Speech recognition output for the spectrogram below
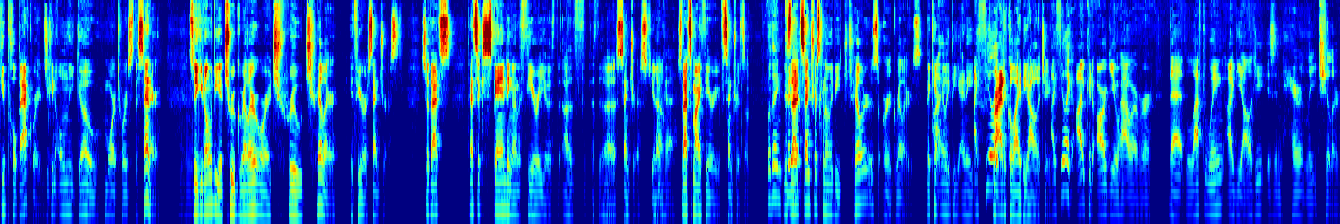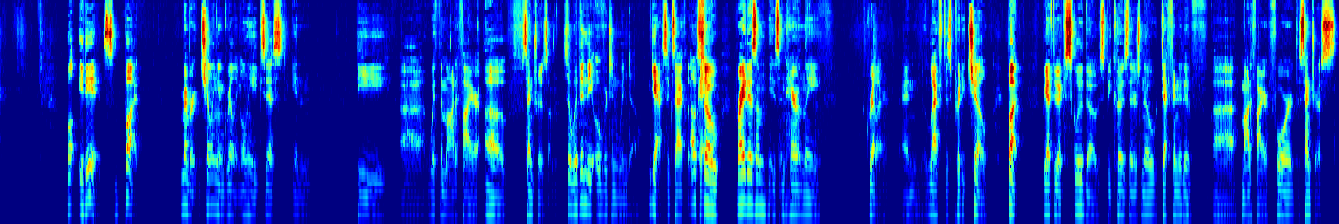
You pull backwards. You can only go more towards the center. Mm-hmm. So you can only be a true griller or a true chiller if you're a centrist. So that's that's expanding on the theory of of the uh, centrist. You know. Okay. So that's my theory of centrism. well, then Is that it, centrists can only be chillers or grillers? They can't I- really be any I feel like radical ideology. I feel like I could argue, however, that left wing ideology is inherently chiller. well, it is, but remember, chilling and grilling only exist in the uh, with the modifier of centrism. So within the Overton window. Yes, exactly. Okay. So rightism is inherently griller, and left is pretty chill, but we have to exclude those because there's no definitive uh, modifier for the centrists.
